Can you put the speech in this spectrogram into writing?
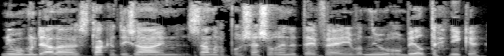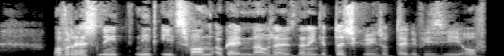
nieuwe modellen, strakker design, snellere processor in de tv, wat nieuwere beeldtechnieken. Maar voor de rest niet, niet iets van, oké, nou zijn het in één keer touchscreens op televisie. Of,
